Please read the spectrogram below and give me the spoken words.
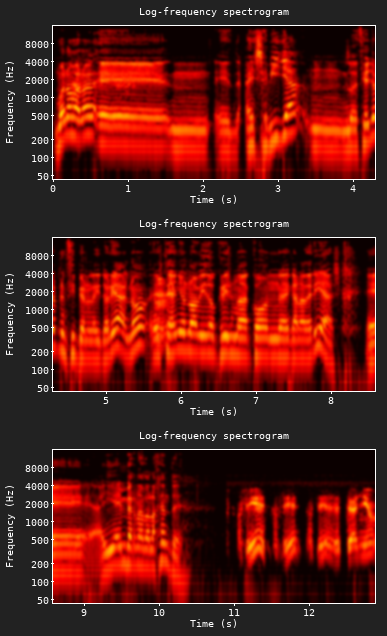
Bueno, Manuel, eh, mm, eh, en Sevilla, mm, lo decía yo al principio en el editorial, ¿no? Este año no ha habido crisma con eh, ganaderías. Eh, ¿Ahí ha invernado la gente? Así es, así es, así es. Este año,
